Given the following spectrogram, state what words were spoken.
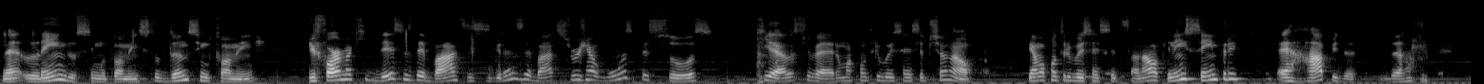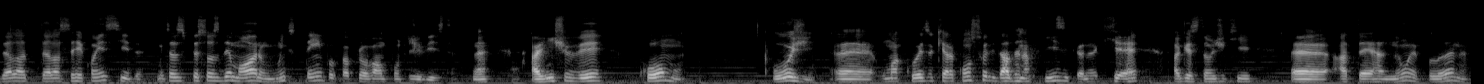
né, lendo-se mutuamente, estudando-se mutuamente, de forma que desses debates, esses grandes debates, surgem algumas pessoas que elas tiveram uma contribuição excepcional. Que é uma contribuição excepcional que nem sempre é rápida dela, dela, dela ser reconhecida. Muitas pessoas demoram muito tempo para provar um ponto de vista, né? A gente vê como hoje é, uma coisa que era consolidada na física, né, que é a questão de que é, a Terra não é plana,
